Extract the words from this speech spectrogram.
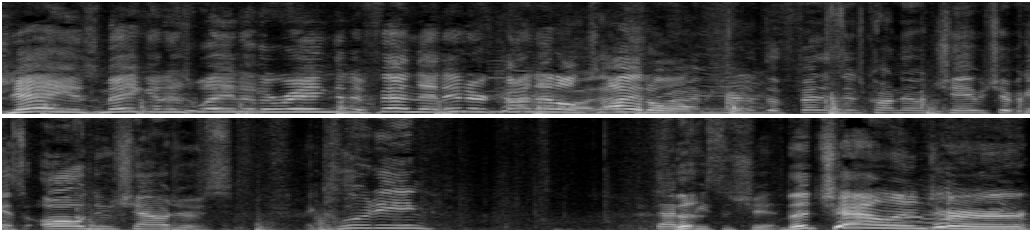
And now Air J is making his way to the ring to defend that Intercontinental Oh, title. right. I'm here to defend this Intercontinental Championship against all new challengers, including that The, piece of shit. the challenger,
